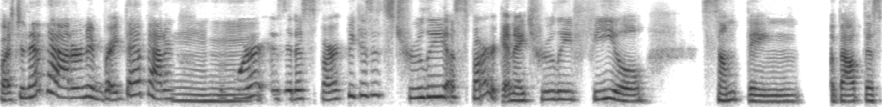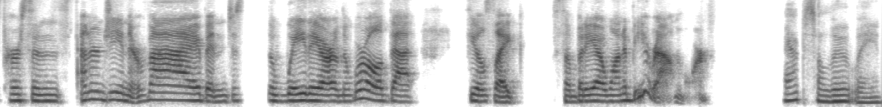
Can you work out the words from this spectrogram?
question that pattern and break that pattern? Mm-hmm. Or is it a spark because it's truly a spark and I truly feel something about this person's energy and their vibe and just the way they are in the world that feels like somebody I want to be around more? Absolutely.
